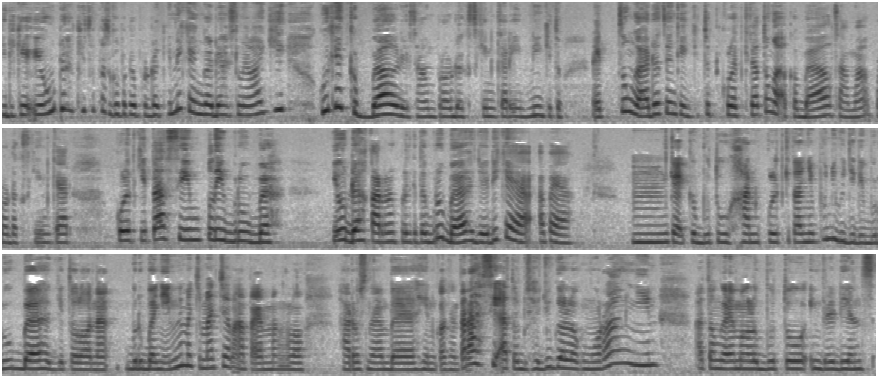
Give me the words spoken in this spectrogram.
jadi kayak ya udah gitu. Pas gue pakai produk ini kayak nggak ada hasilnya lagi. Gue kayak kebal deh sama produk skincare ini gitu. Nah itu nggak ada tuh yang kayak gitu. Kulit kita tuh nggak kebal sama produk skincare. Kulit kita simply berubah. Ya udah karena kulit kita berubah jadi kayak apa ya hmm, kayak kebutuhan kulit kitanya pun juga jadi berubah gitu loh. Nah berubahnya ini macam-macam. Apa emang lo harus nambahin konsentrasi atau bisa juga lo ngurangin? Atau enggak emang lo butuh ingredients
